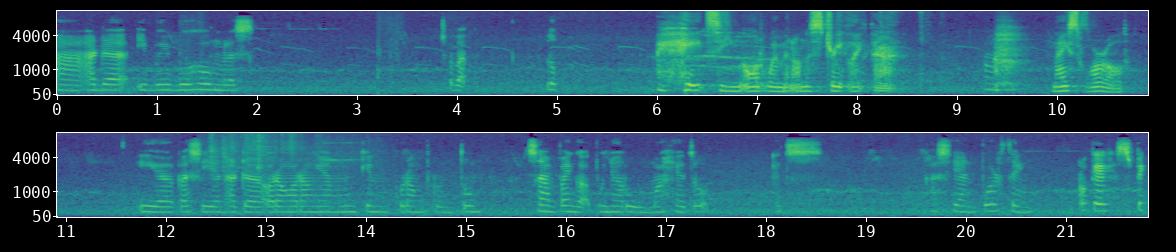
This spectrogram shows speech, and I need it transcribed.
Ah, ada ibu-ibu homeless. Coba, look. I hate seeing old women on the street like that. Ah. Nice world. Iya, kasihan ada orang-orang yang mungkin kurang beruntung sampai nggak punya rumah itu. It's kasihan, poor thing. Oke, speak.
